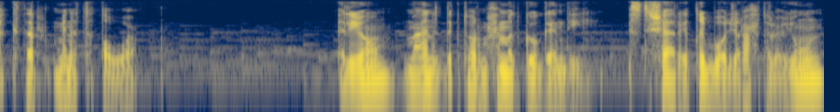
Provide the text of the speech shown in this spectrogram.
أكثر من التطوع؟ اليوم معنا الدكتور محمد جوجندي استشاري طب وجراحة العيون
